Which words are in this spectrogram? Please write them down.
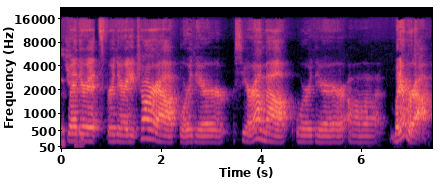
That's whether it's for their HR app or their CRM app or their uh, whatever app,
